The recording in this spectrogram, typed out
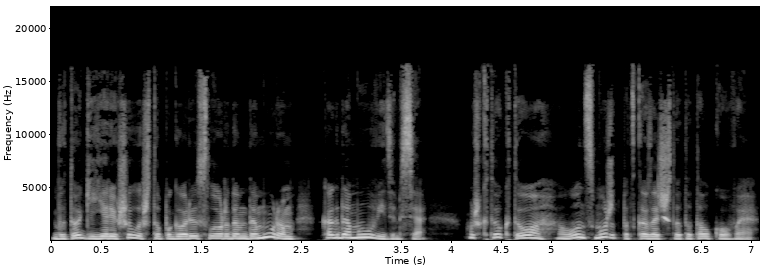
В итоге я решила, что поговорю с лордом Демуром, когда мы увидимся. Уж кто-кто, он сможет подсказать что-то толковое.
